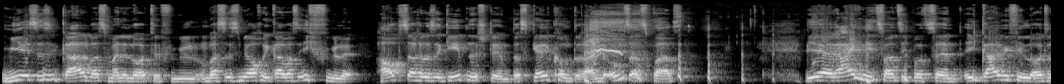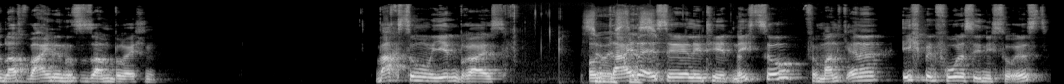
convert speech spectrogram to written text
Mir ist es egal, was meine Leute fühlen und was ist mir auch egal, was ich fühle. Hauptsache das Ergebnis stimmt, das Geld kommt rein, der Umsatz passt. Wir erreichen die 20%, egal wie viele Leute nach weinen und zusammenbrechen. Wachstum um jeden Preis. So und ist leider das. ist die Realität nicht so, für manch eine. Ich bin froh, dass sie nicht so ist.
